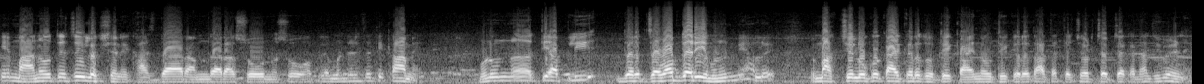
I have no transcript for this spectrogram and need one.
हे मानवतेचंही लक्षण आहे. खासदार आमदार असो नसो आपल्या मंडळीचं ते काम आहे. म्हणून ती आपली जर जबाबदारी आहे म्हणून मी आलो आहे मागचे लोक काय करत होते काय नव्हते करत आता त्याच्यावर चर्चा करण्याची वेळ नाही.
